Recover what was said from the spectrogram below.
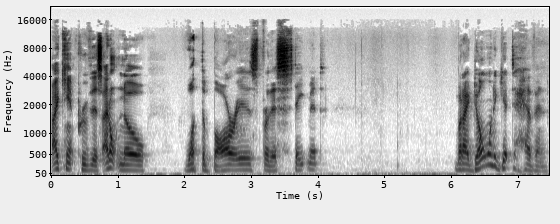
I can't prove this. I don't know what the bar is for this statement. But I don't want to get to heaven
